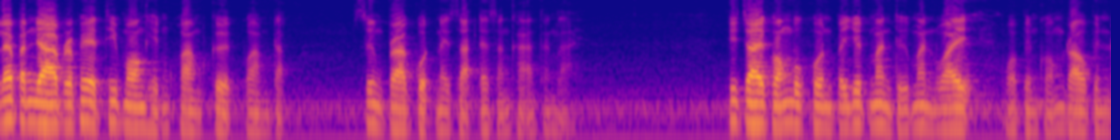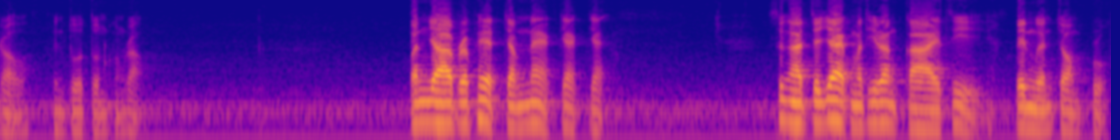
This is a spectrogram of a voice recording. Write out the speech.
และปัญญาประเภทที่มองเห็นความเกิดความดับ ซึ่งปรากฏในสัตว์และสังขารทั้งหลาย ที่ใจของบุคคลไปยึดมั่นถือมั่นไว้ว่าเป็นของเราเป็นเราเป็นตัวตนของเรา ปัญญาประเภทจำแนกแยกแยะ ซึ่งอาจจะแยกมาที่ร่างกายที่เป็นเหมือนจอมปลวก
